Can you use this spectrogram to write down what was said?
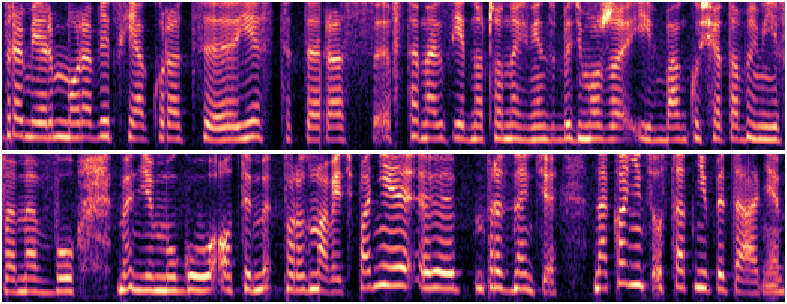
premier Morawiecki akurat y, jest teraz w Stanach Zjednoczonych, więc być może i w Banku Światowym, i w MFW będzie mógł o tym porozmawiać. Panie y, prezydencie, na koniec ostatnie pytanie.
